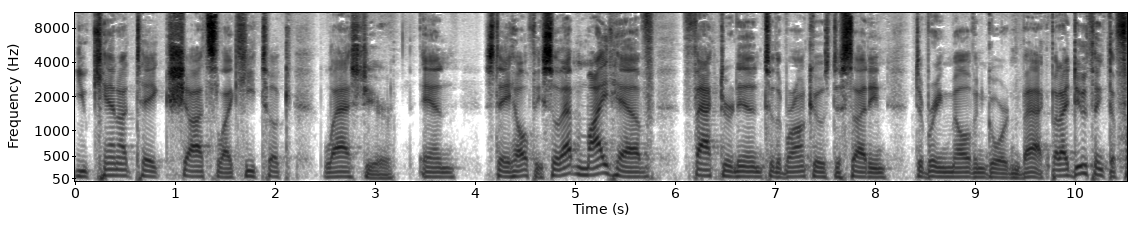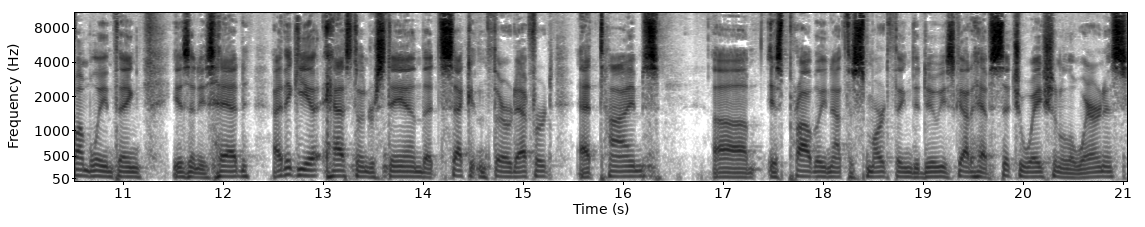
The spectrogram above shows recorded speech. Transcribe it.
You cannot take shots like he took last year and stay healthy. So that might have factored into the Broncos deciding to bring Melvin Gordon back. But I do think the fumbling thing is in his head. I think he has to understand that second and third effort at times um, is probably not the smart thing to do. He's got to have situational awareness.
